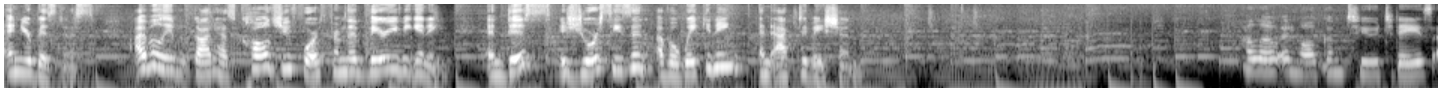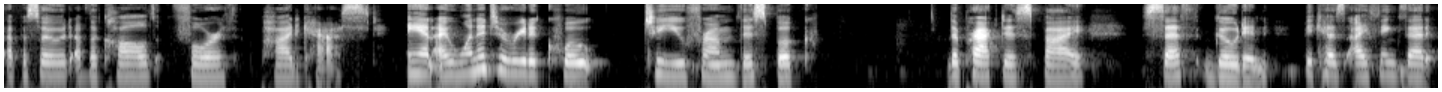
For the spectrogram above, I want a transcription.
and your business. I believe God has called you forth from the very beginning, and this is your season of awakening and activation. Hello, and welcome to today's episode of the Called Forth podcast. And I wanted to read a quote to you from this book, The Practice by Seth Godin, because I think that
